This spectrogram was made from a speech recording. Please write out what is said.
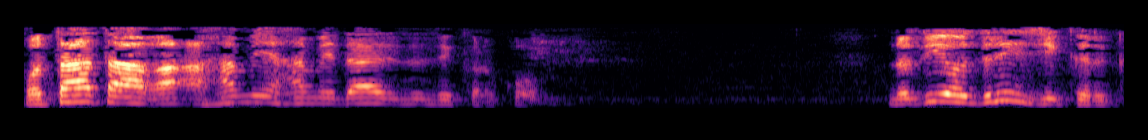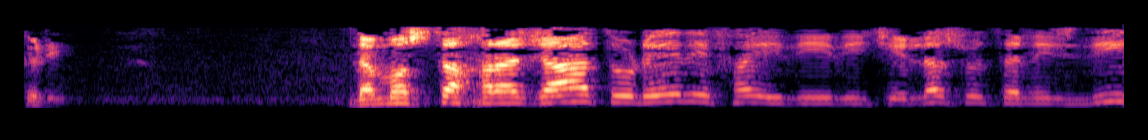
خطا تا هغه اهم حمیدار ذکر کو ندی او دری ذکر کړي د مستخرجات ډېری فیدی دي چې لسو ته نږدې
